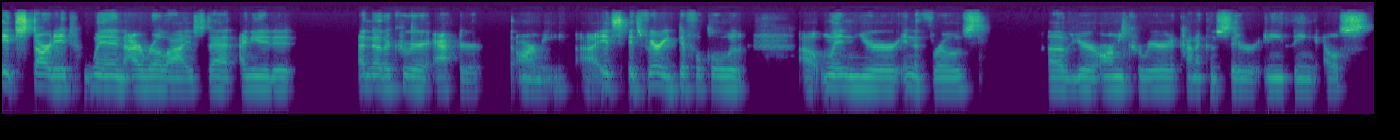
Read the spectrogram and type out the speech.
it started when I realized that I needed another career after the army. Uh, it's it's very difficult uh, when you're in the throes of your army career to kind of consider anything else.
